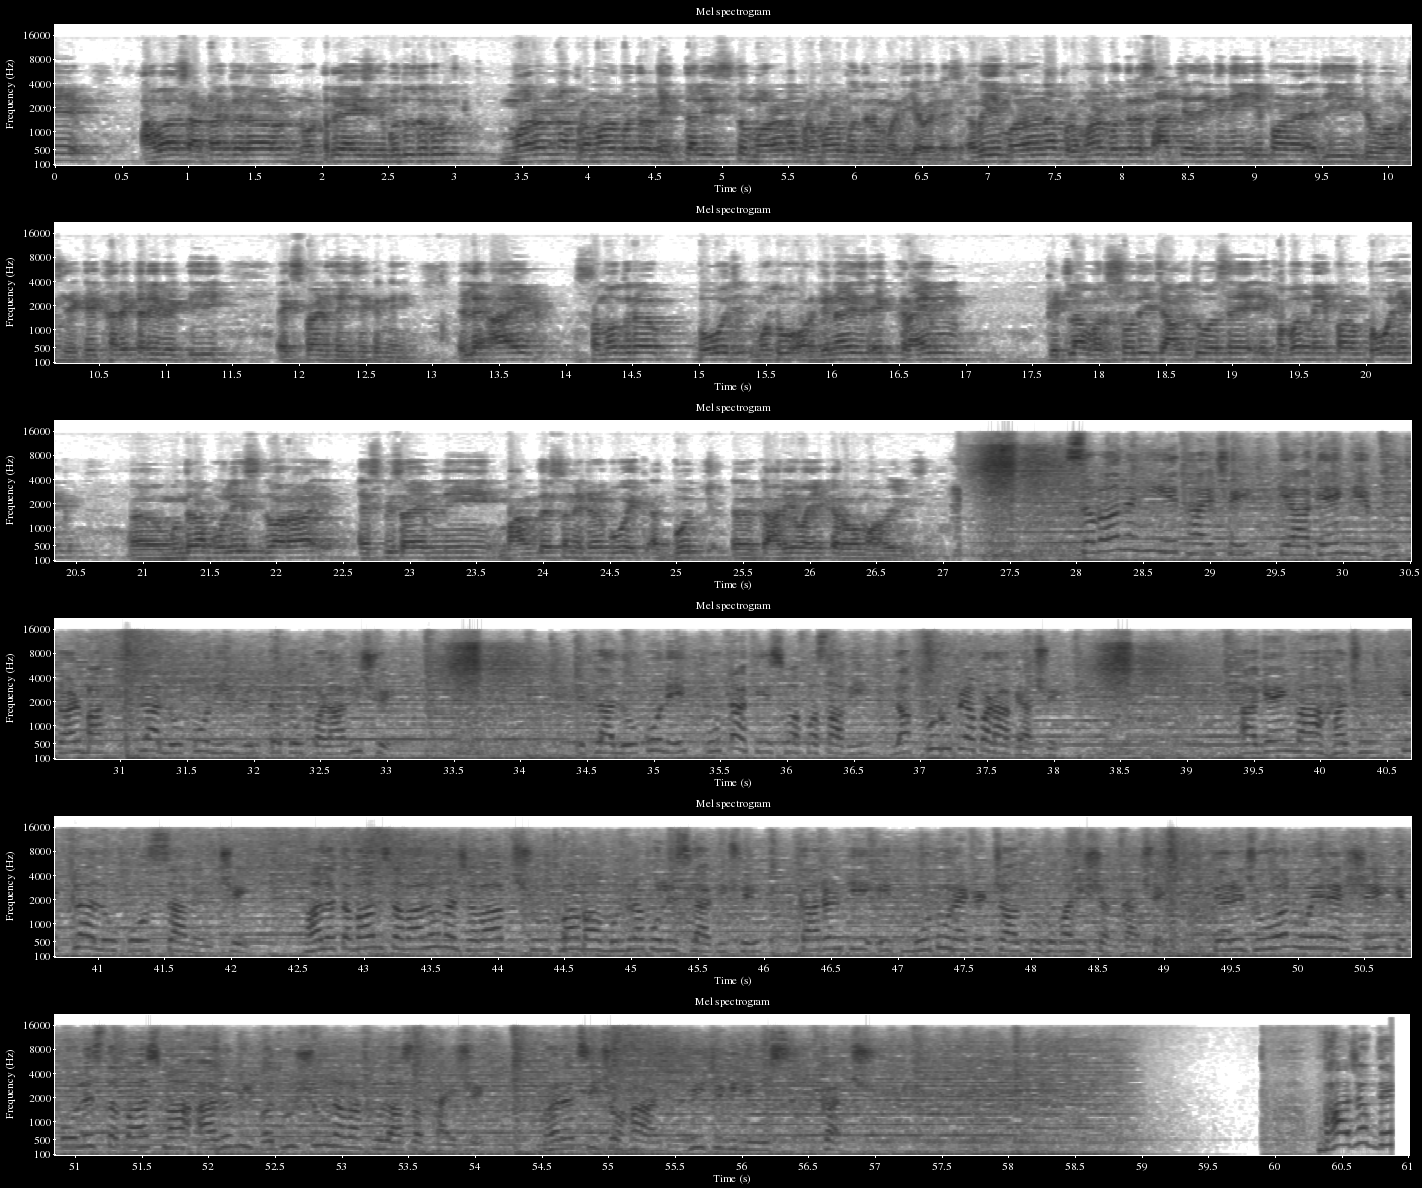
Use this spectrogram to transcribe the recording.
આવા સાટા કરાર નોટરાઇઝ એ બધું તો ખરું, મરણના પ્રમાણપત્ર બેતાલીસ તો મરણના પ્રમાણપત્ર મળી આવેલા છે. હવે એ મરણના પ્રમાણપત્ર સાચા છે કે નહીં એ પણ હજી જોવાનું છે કે ખરેખર એ વ્યક્તિ એક્સપાયર થઈ છે કે નહીં. એટલે આ એક સમગ્ર બહુ જ મોટું ઓર્ગેનાઇઝ એક ક્રાઇમ કેટલા વર્ષોથી ચાલતું હશે એ ખબર નહીં, પણ બહુ જ એક મુન્દ્રા પોલીસ દ્વારા એસપી સાહેબની માર્ગદર્શન હેઠળ બહુ એક અદ્ભુત કાર્યવાહી કરવામાં આવેલી છે. સવાલ અહીં એ થાય છે કે આ ગેંગે ભૂતકાળમાં કેટલા લોકોની મિલકતો પડાવી છે? કેટલા લોકોને ખોટા કેસમાં ફસાવી લાખો રૂપિયા પડાવ્યા છે? આ ગેંગમાં હજુ કેટલા લોકો સામેલ છે? હાલ તમામ સવાલોના જવાબ શોધવામાં મુન્દ્રા પોલીસ લાગી છે, કારણ કે એક મોટું રેકેટ ચાલતું હોવાની શંકા છે. ત્યારે જોવાનું એ રહેશે કે પોલીસ તપાસમાં આગામી વધુ શું નવા ખુલાસા થાય છે. Bharatsinh Chauhan BTV news Kutch. Bhajap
